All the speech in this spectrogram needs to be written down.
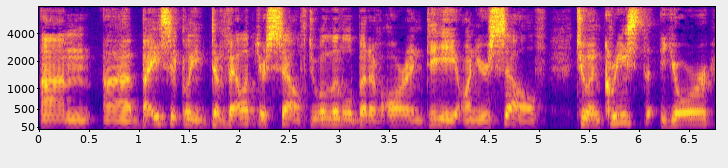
um, uh, basically develop yourself, do a little bit of R and D on yourself to increase your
